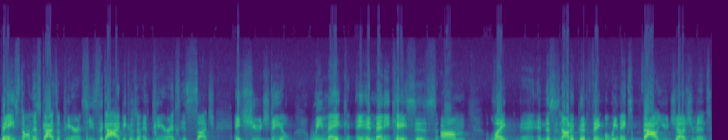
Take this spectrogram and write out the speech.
based on this guy's appearance, he's the guy, because appearance is such a huge deal. We make, in many cases, um, like, and this is not a good thing, but we make value judgments.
